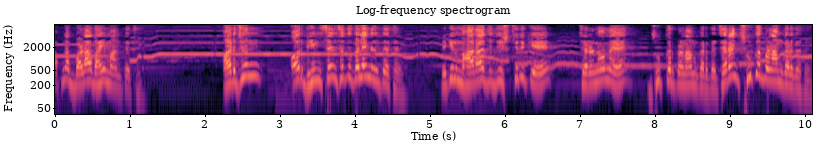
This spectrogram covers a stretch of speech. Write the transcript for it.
अपना बड़ा भाई मानते थे अर्जुन और भीमसेन से तो गले मिलते थे, लेकिन महाराज युधिष्ठिर के चरणों में झुककर प्रणाम करते, चरण छूकर प्रणाम करते थे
